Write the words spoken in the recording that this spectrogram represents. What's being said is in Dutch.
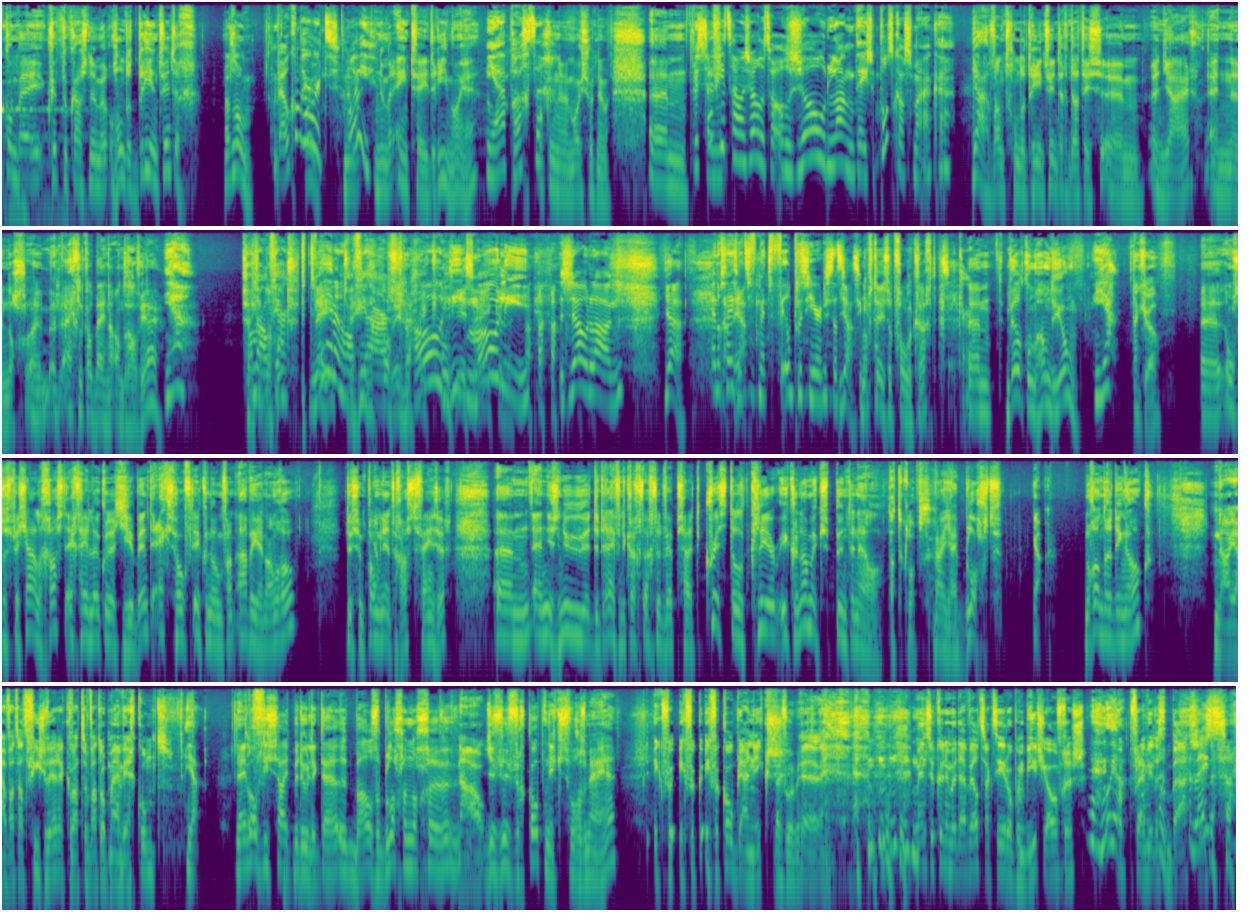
Welkom bij CryptoCast nummer 123. Madelon. Welkom Herbert. Nummer, Hoi. nummer 1, 2, 3, mooi hè? Ja, prachtig. Ook een eh, mooi soort nummer. Ehm, Besef en- je trouwens wel dat we al zo lang deze podcast maken? Ja, want 123 dat is ehm, een jaar. En eh, nog eh, eigenlijk al bijna anderhalf jaar. Ja. Zeg Anderhalf nog jaar. goed? Tweeënhalf jaar. Holy moly. Zo lang. Ja, En nog steeds Nou, ja. met, veel plezier. Dus dat is ja nog steeds op volle kracht. Zeker. Ehm, welkom Han de Jong. Ja. Dankjewel. Eh, onze speciale gast, echt heel leuk dat je hier bent. Ex-hoofdeconoom van ABN AMRO. Dus een prominente gast, fijn zeg. Ehm, en is nu de drijvende kracht achter de website crystalcleareconomics.nl. Dat klopt. Waar jij blogt. Ja. Nog andere dingen ook? Nou ja, wat advieswerk, wat, wat op mijn weg komt. Ja. Nee, maar op die site bedoel ik, daar, behalve bloggen nog... eh, Nou. je, je verkoopt niks volgens mij, hè? Ik, ver- ik, ver- ik verkoop daar niks. Bijvoorbeeld. Eh, mensen kunnen me daar wel tracteren op een biertje overigens. Oh ja. Op vrijwillige basis.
